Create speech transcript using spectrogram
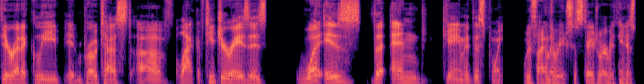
theoretically in protest of lack of teacher raises. What is the end game at this point? We finally reached a stage where everything is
